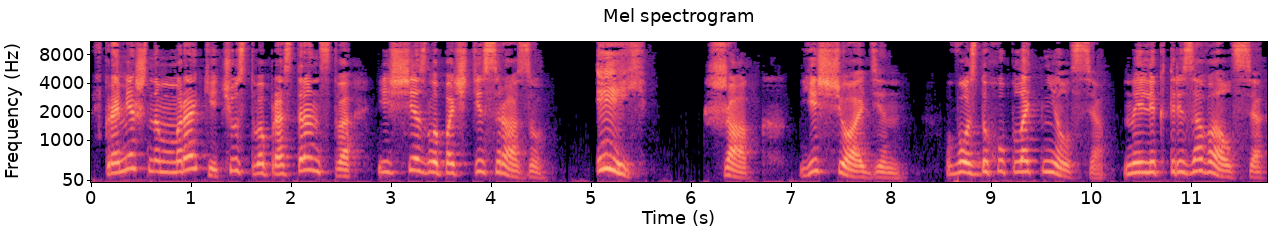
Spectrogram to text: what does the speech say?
В кромешном мраке чувство пространства исчезло почти сразу. «Эй!» Шаг. Еще один. Воздух уплотнился, наэлектризовался,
